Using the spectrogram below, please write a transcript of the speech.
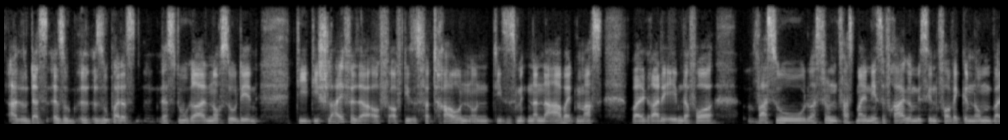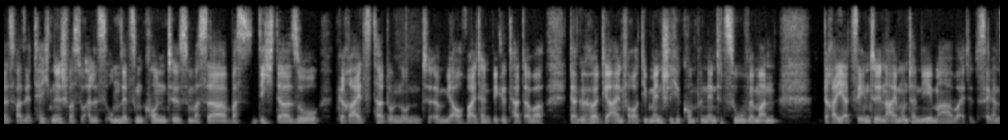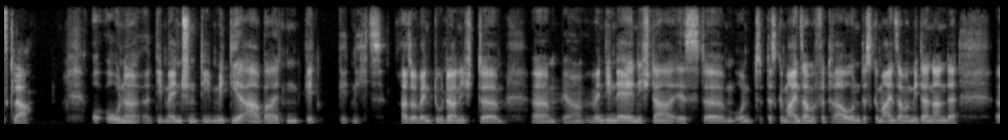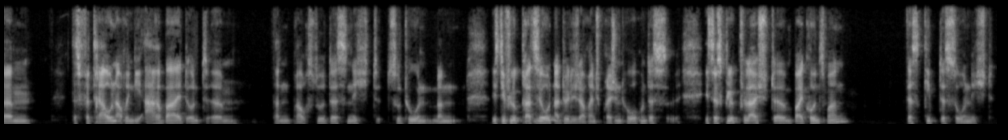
Also das also äh, super, dass, dass du gerade noch so den, die, die Schleife da auf, auf dieses Vertrauen und dieses Miteinander arbeiten machst, weil gerade eben davor was du, du hast schon fast meine nächste Frage ein bisschen vorweggenommen, weil es war sehr technisch, was du alles umsetzen konntest und was da, was dich da so gereizt hat und, und ähm, ja auch weiterentwickelt hat. Aber da gehört ja einfach auch die menschliche Komponente zu, wenn man drei Jahrzehnte in einem Unternehmen arbeitet, ist ja ganz klar. Ohne äh, die Menschen, die mit dir arbeiten, geht, geht nichts. Also wenn du da mhm. nicht, ähm, ähm, ja, wenn die Nähe nicht da ist ähm, und das gemeinsame Vertrauen, das gemeinsame Miteinander, ähm, das Vertrauen auch in die Arbeit und ähm, dann brauchst du das nicht zu tun. Dann ist die Fluktuation mhm. natürlich auch entsprechend hoch und das ist das Glück vielleicht äh, bei Kunzmann. Das gibt es so nicht.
